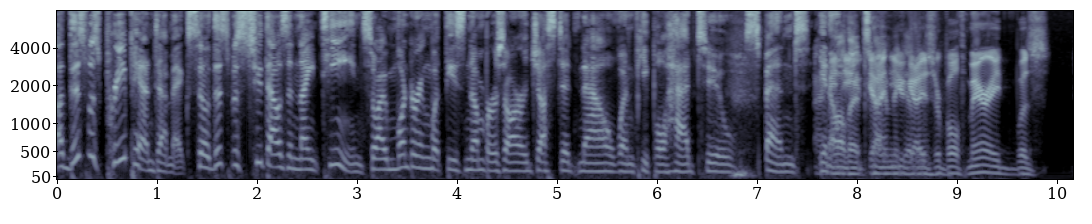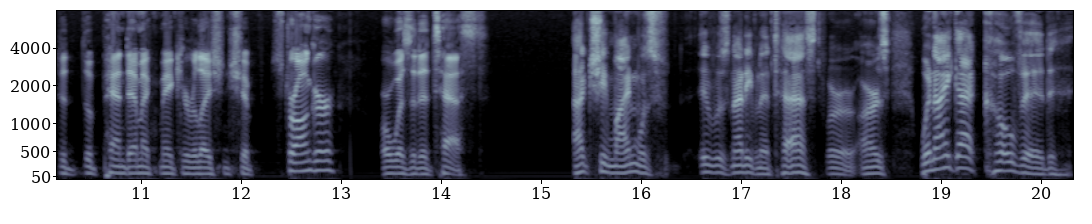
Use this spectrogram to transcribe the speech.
Uh, this was pre pandemic. So this was 2019. So I'm wondering what these numbers are adjusted now when people had to spend, you know. all you, that time guys, you guys are both married. Was did the pandemic make your relationship stronger, or was it a test? Actually, mine was. It was not even a test for ours. When I got COVID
